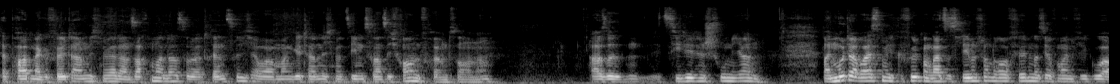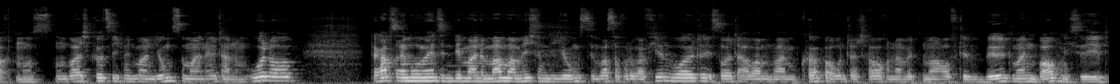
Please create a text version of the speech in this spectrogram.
der Partner gefällt einem nicht mehr, dann sagt man das oder trennt sich, aber man geht dann nicht mit 27 Frauen fremd, so, ne? Also zieh dir den Schuh nicht an. Meine Mutter weist mich gefühlt mein ganzes Leben schon darauf hin, dass ich auf meine Figur achten muss. Nun war ich kürzlich mit meinen Jungs und meinen Eltern im Urlaub. Da gab es einen Moment, in dem meine Mama mich und die Jungs im Wasser fotografieren wollte. Ich sollte aber mit meinem Körper untertauchen, damit man auf dem Bild meinen Bauch nicht sieht.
